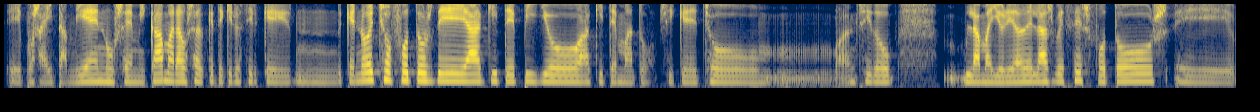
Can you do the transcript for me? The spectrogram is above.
eh, pues ahí también usé mi cámara, o sea, que te quiero decir que, mm, que, no he hecho fotos de aquí te pillo, aquí te mato, sí que he hecho, mm, han sido la mayoría de las veces fotos eh,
